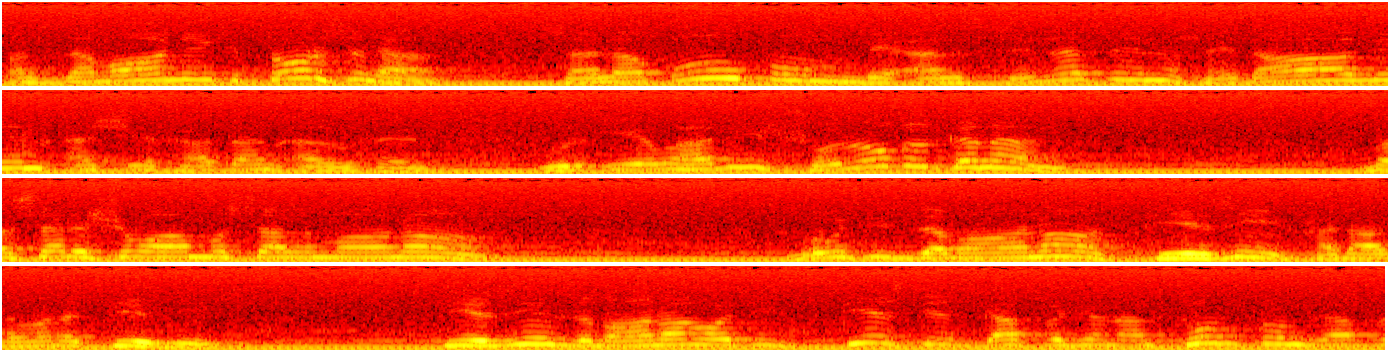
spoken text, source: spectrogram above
پس زمانی فالزمان ترسنا سلقوكم بألسنة حداد أشخة الخير گر یہ وحدی شلوغ کنن. بسر شما مسلمانان بہتی زبانان تیزین حداد مانا تیزین. تیزین زبانان ہوتی تیز تیز گپ جنان تون تون گپ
